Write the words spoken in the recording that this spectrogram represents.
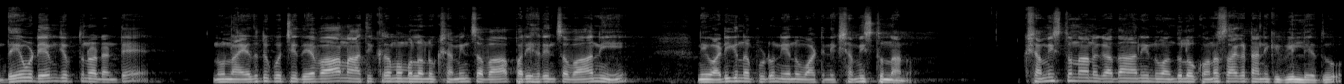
దేవుడు ఏం చెప్తున్నాడంటే నువ్వు నా ఎదుటికి వచ్చి దేవా నా అతిక్రమములను క్షమించవా పరిహరించవా అని నీవు అడిగినప్పుడు నేను వాటిని క్షమిస్తున్నాను. క్షమిస్తున్నాను కదా అని నువ్వు అందులో కొనసాగటానికి వీల్లేదు.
